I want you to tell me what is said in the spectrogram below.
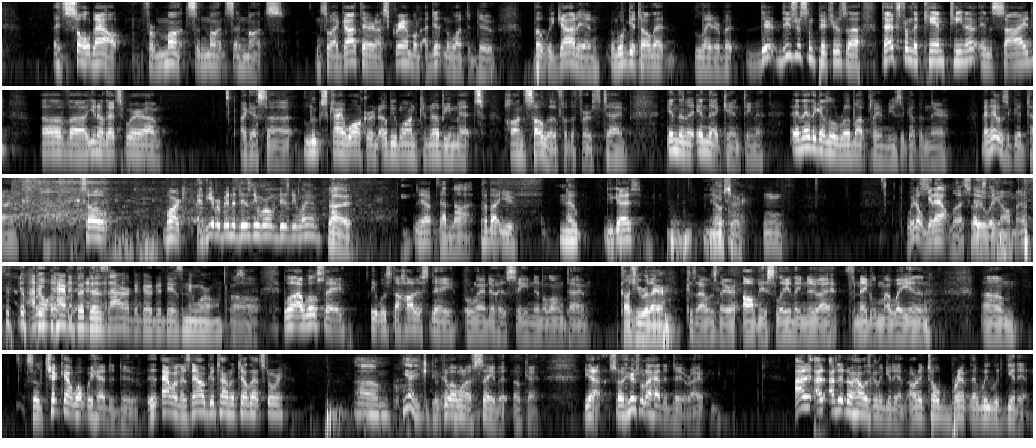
it sold out for months and months and months. And so I got there and I scrambled. I didn't know what to do, but we got in, and we'll get to all that later. But there, these are some pictures. Uh, that's from the cantina inside of, uh, you know, that's where um, I guess uh, Luke Skywalker and Obi Wan Kenobi met Han Solo for the first time in the in that cantina. And then they got a little robot playing music up in there. Man, it was a good time. So, Mark, have you ever been to Disney World, or Disneyland? No, Yeah. have not. How about you? Nope. You guys? No, sir. We don't get out much, do we? y'all, man. I don't have the desire to go to Disney World. oh. Well, I will say it was the hottest day Orlando has seen in a long time. Because you were there. because I was there. Obviously, they knew I finagled my way in. Um, so check out what we had to do. Alan, is now a good time to tell that story? Um, yeah, you could do Or that. do I want to save it? Okay. Yeah. So here's what I had to do. Right. I I, I didn't know how I was going to get in. I already told Brent that we would get in,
